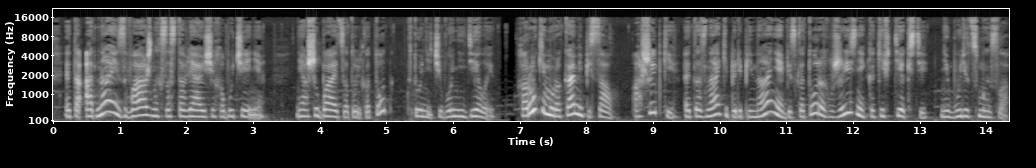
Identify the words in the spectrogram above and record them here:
– это одна из важных составляющих обучения. Не ошибается только тот, кто ничего не делает. Харуки Мураками писал, Ошибки – это знаки препинания, без которых в жизни, как и в тексте, не будет смысла.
